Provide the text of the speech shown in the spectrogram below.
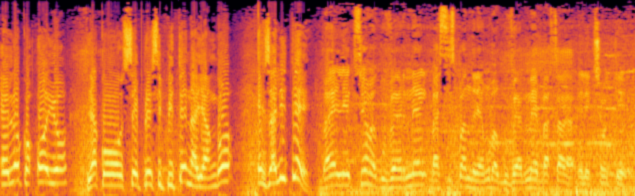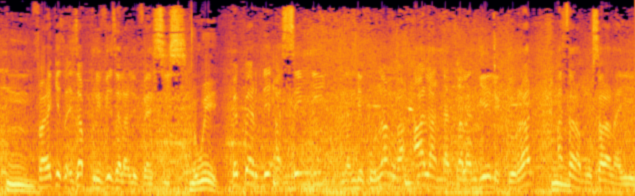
eloko oyo ya ko se précipiter na yango ezali te baélection ya gouverneur basuspendre yango bagouverneur basala élection te mm. falaki eza privé ezala le 26 oui. pprd asengi na ndeko nanga alanda calendrier électoral mm. asala mosala na ye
